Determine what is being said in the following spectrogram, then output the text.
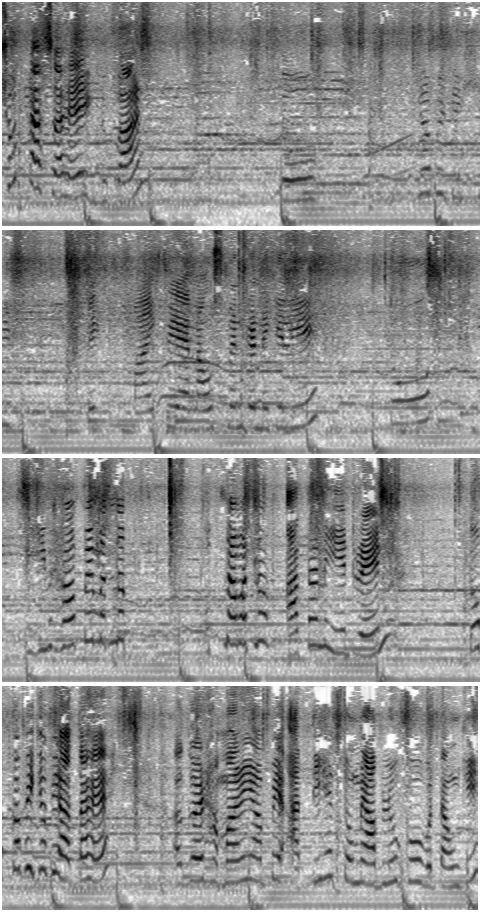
छोटा सा है एक दुकान। तो यहाँ पे देखिए। एक माइक पे अनाउंसमेंट करने के लिए। तो यहाँ पे मतलब उतना मतलब आता नहीं है ट्रेन तो कभी कभी आता है। अगर हमारे यहाँ पे आती है तो मैं आप लोगों को बताऊँगी।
